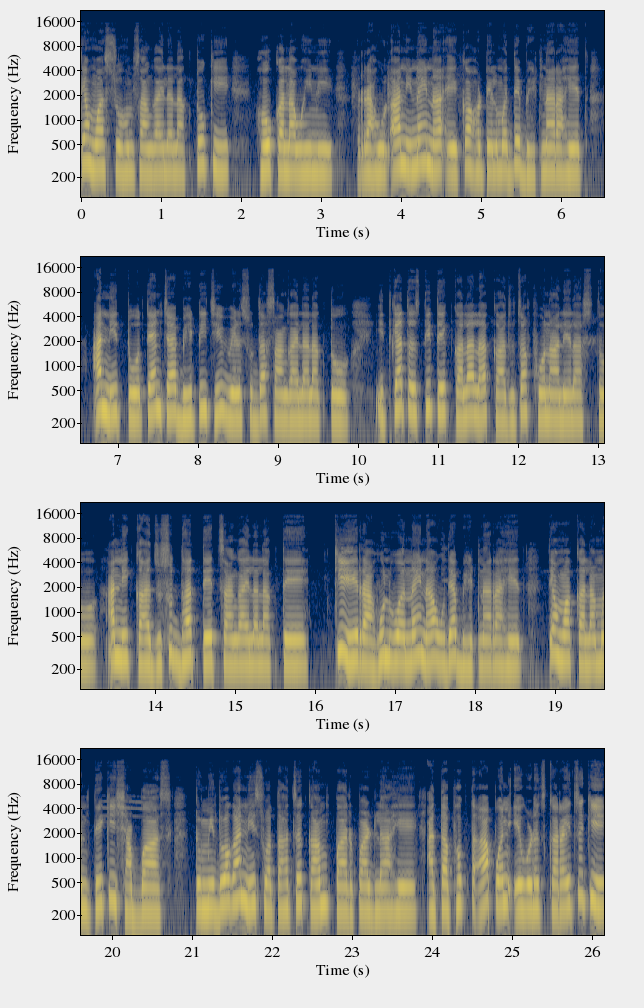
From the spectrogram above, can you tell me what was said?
तेव्हा सोहम सांगायला लागतो की हो कला वहिनी राहुल आणि नैना एका हॉटेलमध्ये भेटणार आहेत आणि तो त्यांच्या भेटीची वेळसुद्धा सांगायला लागतो. इतक्यातच तिथे कलाला काजूचा फोन आलेला असतो आणि काजूसुद्धा तेच सांगायला लागते की राहुल व नैना उद्या भेटणार आहेत. तेव्हा कला म्हणते की शाब्बास तुम्ही दोघांनी स्वतःचं काम पार पाडलं आहे. आता फक्त आपण एवढंच करायचं की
